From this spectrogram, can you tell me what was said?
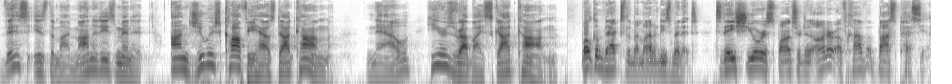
This is the Maimonides Minute on JewishCoffeehouse.com. Now, here's Rabbi Scott Kahn. Welcome back to the Maimonides Minute. Today's shiur is sponsored in honor of Chava Bas Pesya.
